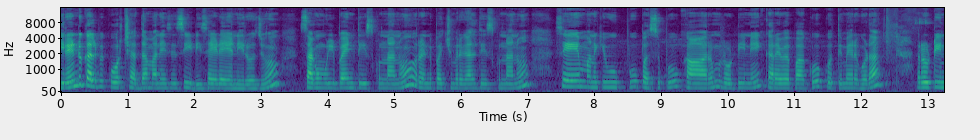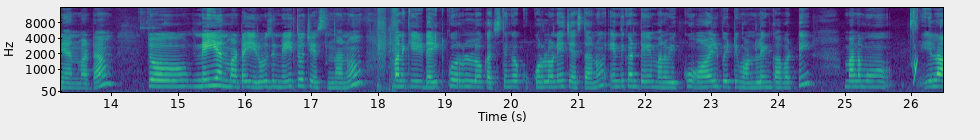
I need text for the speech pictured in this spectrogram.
ఈ రెండు కలిపి కూర చేద్దామనేసి డిసైడ్ అయ్యాను ఈరోజు. సగం ఉల్లిపాయని తీసుకున్నాను రెండు పచ్చిమిరకాయలు తీసుకున్నాను. సేమ్ మనకి ఉప్పు పసుపు కారం రొటీనే కరివేపాకు కొత్తిమీర కూడా రొటీనే అనమాట సో నెయ్యి అనమాట ఈరోజు నెయ్యితో చేస్తున్నాను. మనకి డైట్ కూరల్లో ఖచ్చితంగా కుక్కర్లోనే చేస్తాను. ఎందుకంటే మనం ఎక్కువ ఆయిల్ పెట్టి వండలేం కాబట్టి మనము ఇలా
